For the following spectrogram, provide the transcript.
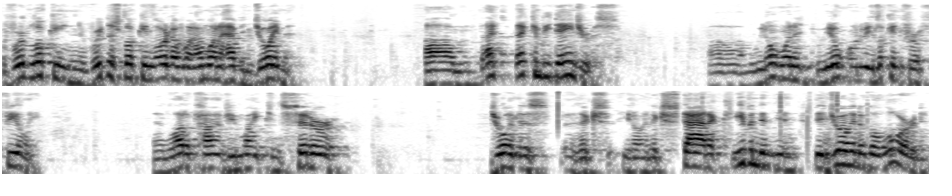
If we're looking, if we're just looking, Lord, I want, I want to have enjoyment um, that that can be dangerous. Uh, we don't want to we don't want to be looking for a feeling, and a lot of times you might consider enjoyment as an ex, you know an ecstatic, even in, the enjoyment of the Lord,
